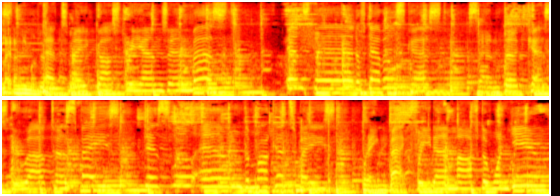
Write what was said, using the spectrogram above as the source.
leider niemand. Let's make Austrians invest instead of devil's cast. Send the cast to outer space. This will end the market space. Bring back freedom after one year.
